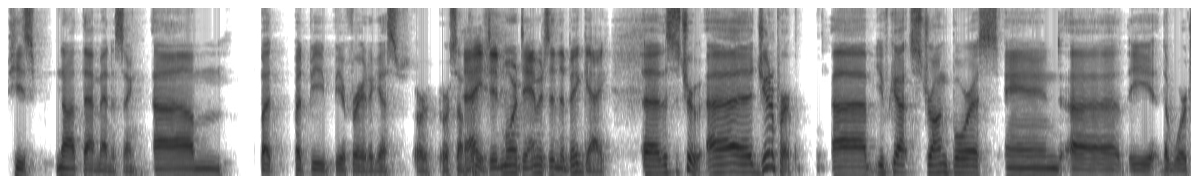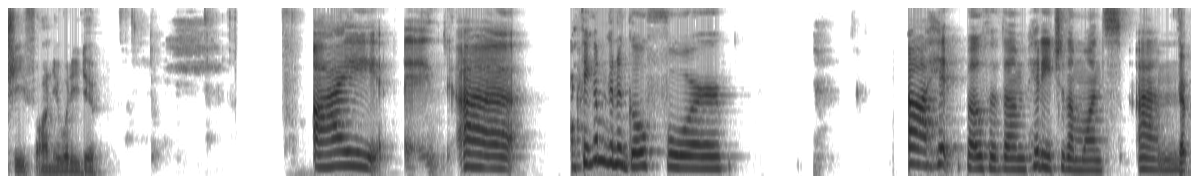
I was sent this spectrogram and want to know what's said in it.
he's not that menacing. Um, but but be be afraid, I guess, or or something. hey, he did more damage than the big guy. Uh, this is true. Uh, Juniper, uh, you've got strong Boris and uh, the the war chief on you. What do you do? I uh I think I'm gonna go for uh hit both of them, hit each of them once. Um Yep.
